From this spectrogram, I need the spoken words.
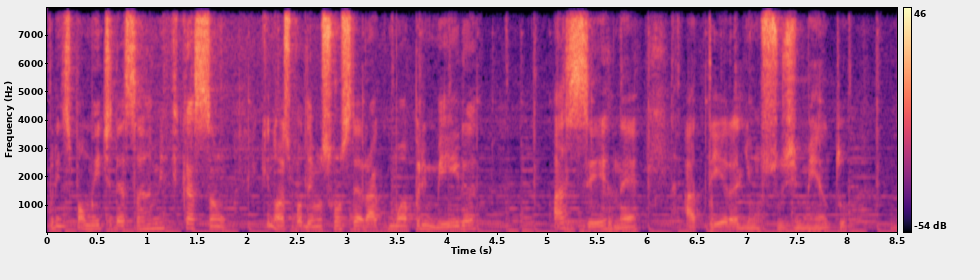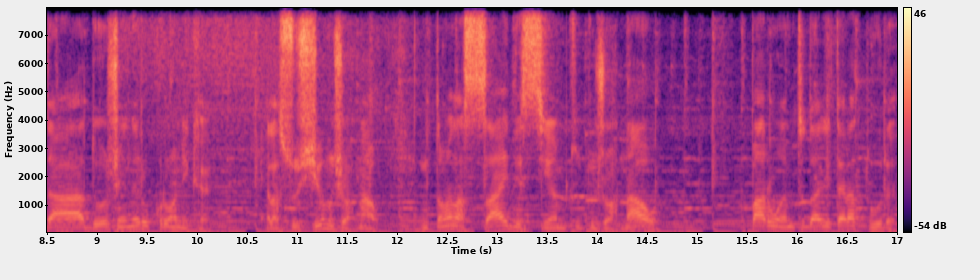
principalmente dessa ramificação, que nós podemos considerar como a primeira a ser, né, a ter ali um surgimento da do gênero crônica. Ela surgiu no jornal, então ela sai desse âmbito do jornal para o âmbito da literatura,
